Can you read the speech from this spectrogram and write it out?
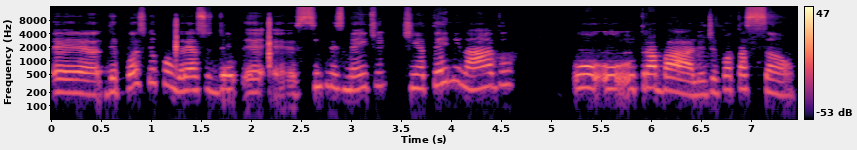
é, depois que o Congresso de, é, é, simplesmente tinha terminado o, o, o trabalho de votação,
